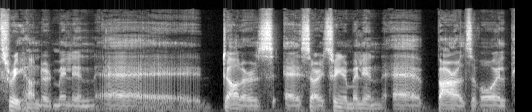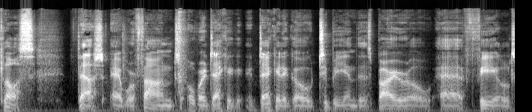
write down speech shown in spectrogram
three hundred million uh, dollars. Uh, sorry, three hundred million uh, barrels of oil plus that uh, were found over a decade, decade ago to be in this Barryroe uh, field,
